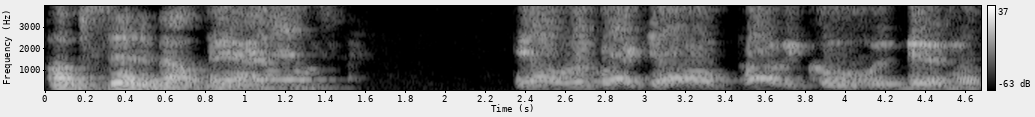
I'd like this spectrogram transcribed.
upset about the actions. y'all look like y'all probably cool with dinner.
